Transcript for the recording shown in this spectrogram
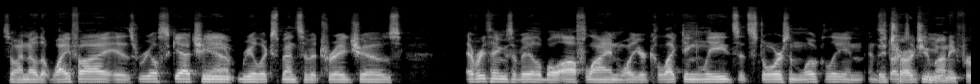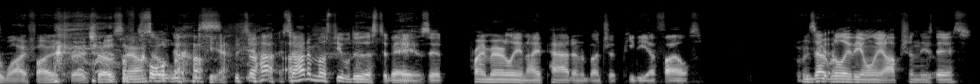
So I know that Wi-Fi is real sketchy, Yeah. real expensive at trade shows. Everything's available offline while you're collecting leads at stores and locally. And, and they charge you money for Wi-Fi at trade shows Of now. course. yeah. So how so how do most people do this today? Is it primarily an iPad and a bunch of PDF files? Is that really the only option these days?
